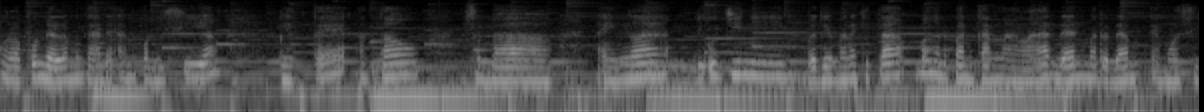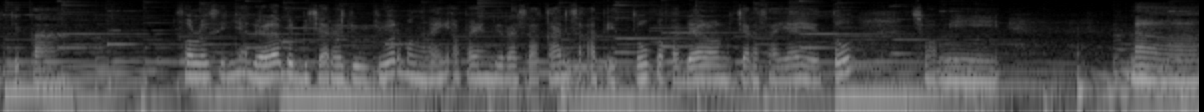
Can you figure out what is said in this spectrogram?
walaupun dalam keadaan kondisi yang bete atau sebal. Nah inilah diuji nih bagaimana kita mengedepankan nalar dan meredam emosi kita. Solusinya adalah berbicara jujur mengenai apa yang dirasakan saat itu kepada lawan bicara saya yaitu suami. Nah,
